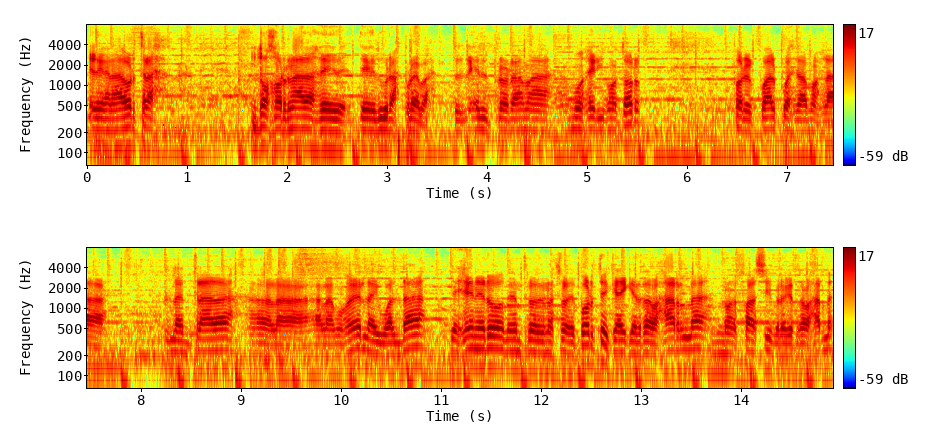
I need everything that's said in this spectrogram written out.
el ganador tras dos jornadas de, duras pruebas. El, programa Mujer y Motor, por el cual pues damos la, entrada a la, a la, mujer, la igualdad de género dentro de nuestro deporte, que hay que trabajarla, no es fácil, pero hay que trabajarla.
